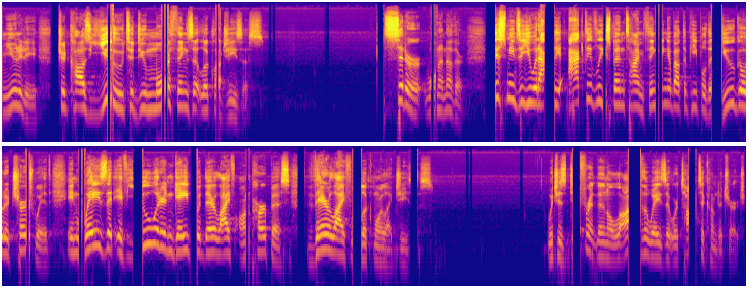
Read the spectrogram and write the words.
community should cause you to do more things that look like Jesus. Consider one another. This means that you would actually actively spend time thinking about the people that you go to church with in ways that if you would engage with their life on purpose, their life would look more like Jesus. Which is different than a lot the ways that we're taught to come to church.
